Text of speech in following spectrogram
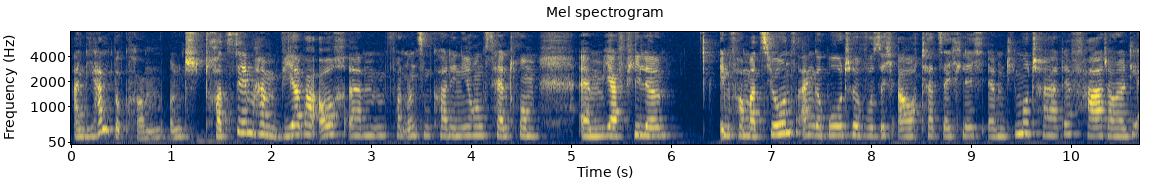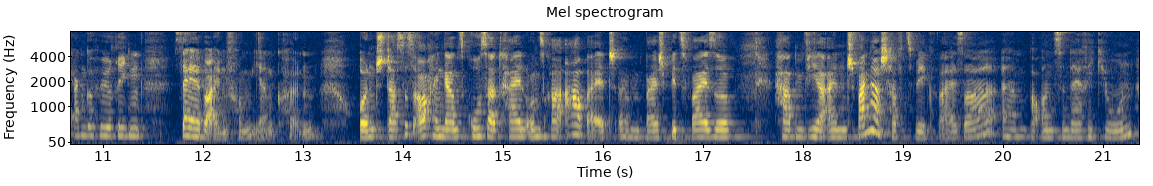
an die Hand bekommen. Und trotzdem haben wir aber auch ähm, von uns im Koordinierungszentrum ähm, ja viele Informationsangebote, wo sich auch tatsächlich ähm, die Mutter, der Vater oder die Angehörigen selber informieren können. Und das ist auch ein ganz großer Teil unserer Arbeit. Ähm, beispielsweise haben wir einen Schwangerschaftswegweiser ähm, bei uns in der Region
